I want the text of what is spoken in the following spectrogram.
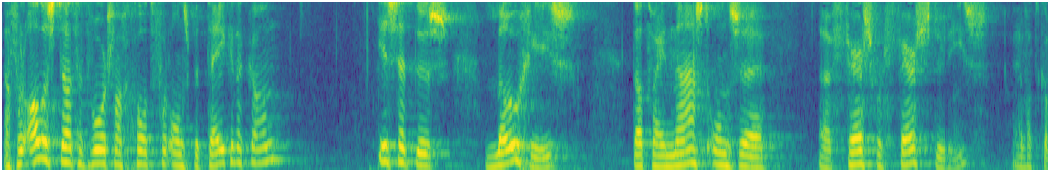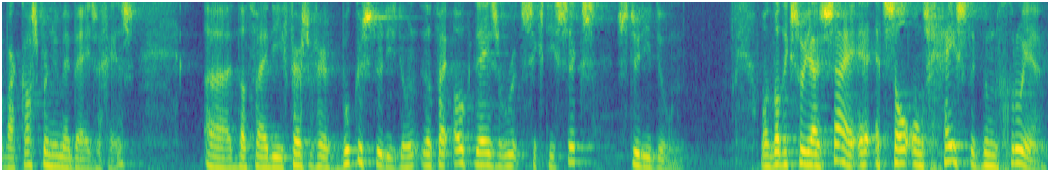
Nou, voor alles dat het woord van God voor ons betekenen kan, is het dus logisch dat wij naast onze uh, vers voor vers studies, waar Casper nu mee bezig is, uh, dat wij die vers voor vers boekenstudies doen, dat wij ook deze Route 66 studie doen. Want wat ik zojuist zei, het zal ons geestelijk doen groeien.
